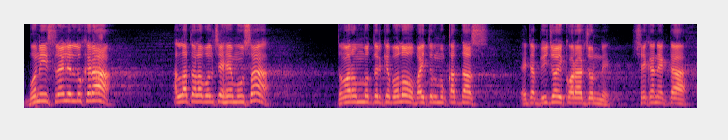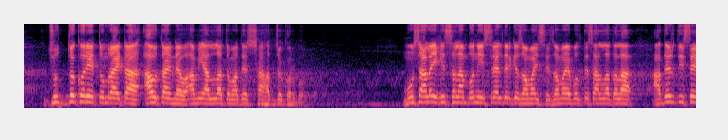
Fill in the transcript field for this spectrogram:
বনি ইসরায়েলের লোকেরা, আল্লাহ তালা বলছে, হে মূসা, তোমার উম্মতদেরকে বলো, বাইতুল মুকাদ্দাস, এটা বিজয় করার জন্যে সেখানে একটা যুদ্ধ করে তোমরা এটা আওতায় নেও, আমি আল্লাহ তোমাদের সাহায্য করব। মুসা আলাইহিসাল্লাম বনি ইসরায়েলদেরকে জমাইছে, জমায় বলতেছে, আল্লাহ তালা আদেশ দিছে,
